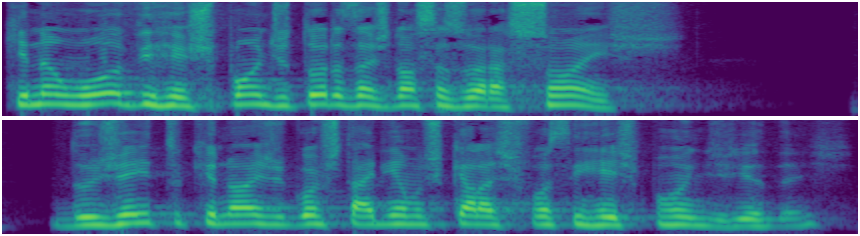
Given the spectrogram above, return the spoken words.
que não ouve e responde todas as nossas orações do jeito que nós gostaríamos que elas fossem respondidas.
